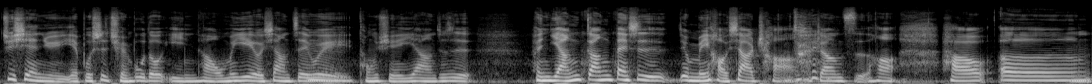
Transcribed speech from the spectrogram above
巨蟹女也不是全部都阴哈，我们也有像这位同学一样，就是很阳刚，但是又没好下场这样子哈。好，呃。嗯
